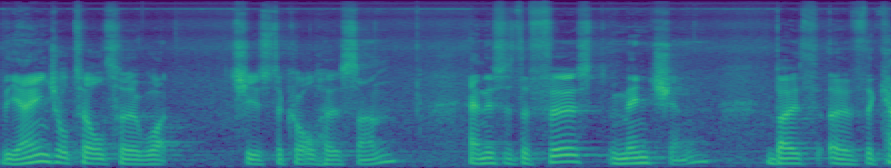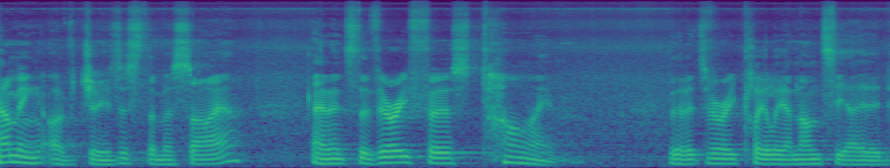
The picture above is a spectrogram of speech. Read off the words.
The angel tells her what she is to call her son. And this is the first mention both of the coming of Jesus, the Messiah, and it's the very first time that it's very clearly enunciated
